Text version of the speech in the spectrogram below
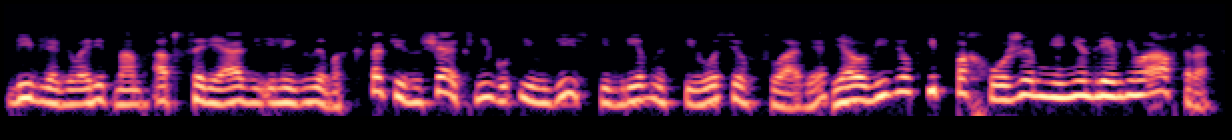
Библия говорит нам об псориазе или экземах. Кстати, изучая книгу «Иудейские древности» Иосифа Флавия, я увидел и похожее мнение древнего автора –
